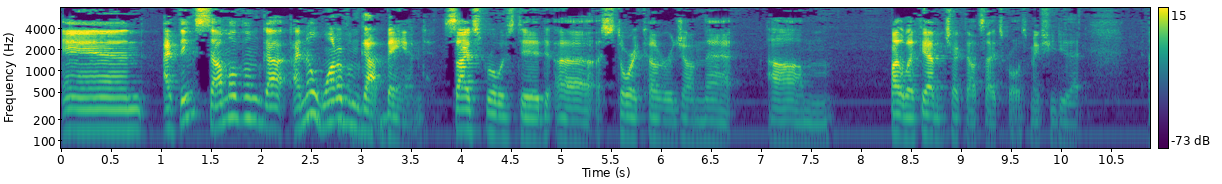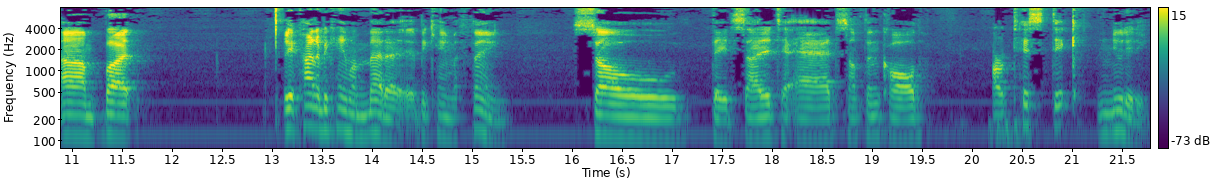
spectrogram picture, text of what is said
And I think some of them got, I know one of them got banned. Side Scrollers did uh, a story coverage on that. Um, by the way, if you haven't checked out Side Scrollers, make sure you do that. Um, but it kind of became a meta, it became a thing. So they decided to add something called artistic nudity.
